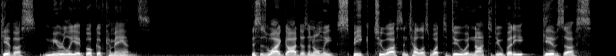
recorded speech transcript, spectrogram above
give us merely a book of commands. This is why God doesn't only speak to us and tell us what to do and not to do, but He gives us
